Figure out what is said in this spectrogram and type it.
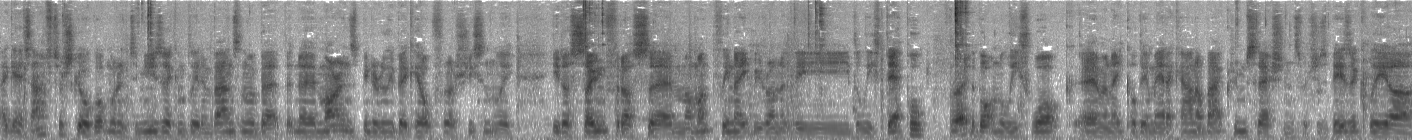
I guess, after school. Got more into music and played in bands him a bit. But now Martin's been a really big help for us recently. He does sound for us. Um, a monthly night we run at the the Leith Depot, right. the bottom of Leith Walk, um, a night called the Americana Backroom Sessions, which is basically a,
